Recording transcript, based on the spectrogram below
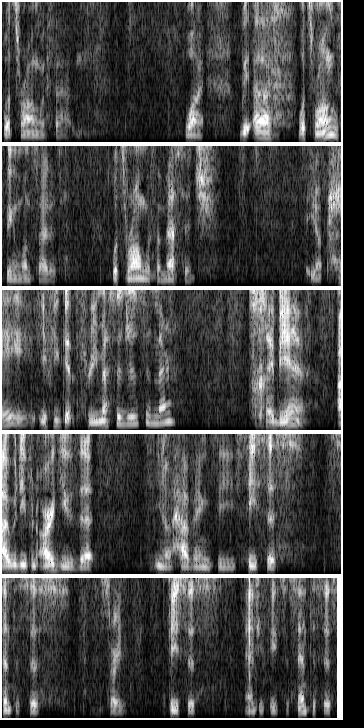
what's wrong with that? Why? Uh, what's wrong with being one sided? What's wrong with a message? you know, hey, if you get three messages in there, très bien. I would even argue that, you know, having the thesis, synthesis, sorry, thesis, antithesis, synthesis,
